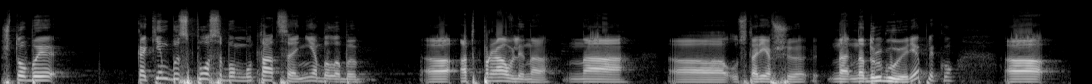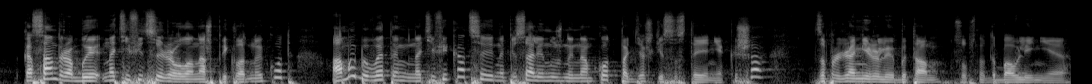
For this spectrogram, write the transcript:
чтобы каким бы способом мутация не была бы отправлена на э, устаревшую, на, на другую реплику, э, Кассандра бы нотифицировала наш прикладной код, а мы бы в этом нотификации написали нужный нам код поддержки состояния кэша, запрограммировали бы там, собственно, добавление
